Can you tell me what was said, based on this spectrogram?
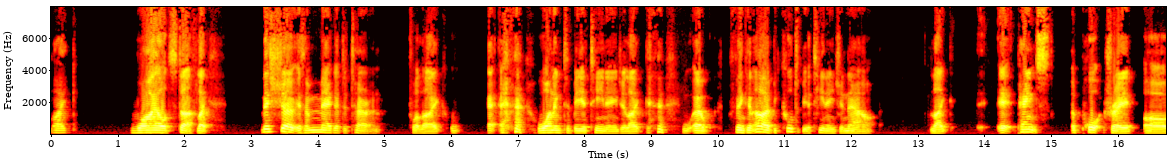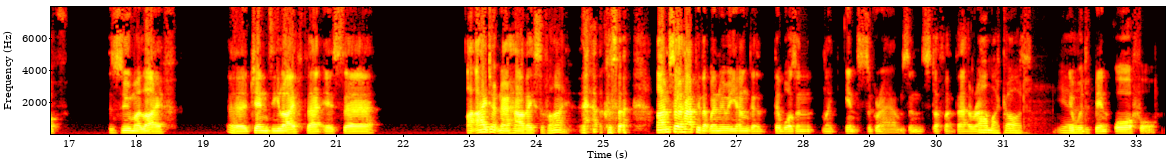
like wild stuff. Like this show is a mega deterrent for like wanting to be a teenager. Like uh, thinking oh it'd be cool to be a teenager now like it paints a portrait of zoomer life uh, Gen Z life that is. Uh, I, I don't know how they survive because I'm so happy that when we were younger there wasn't like Instagrams and stuff like that around. Oh my god. Yeah. It would have been awful.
